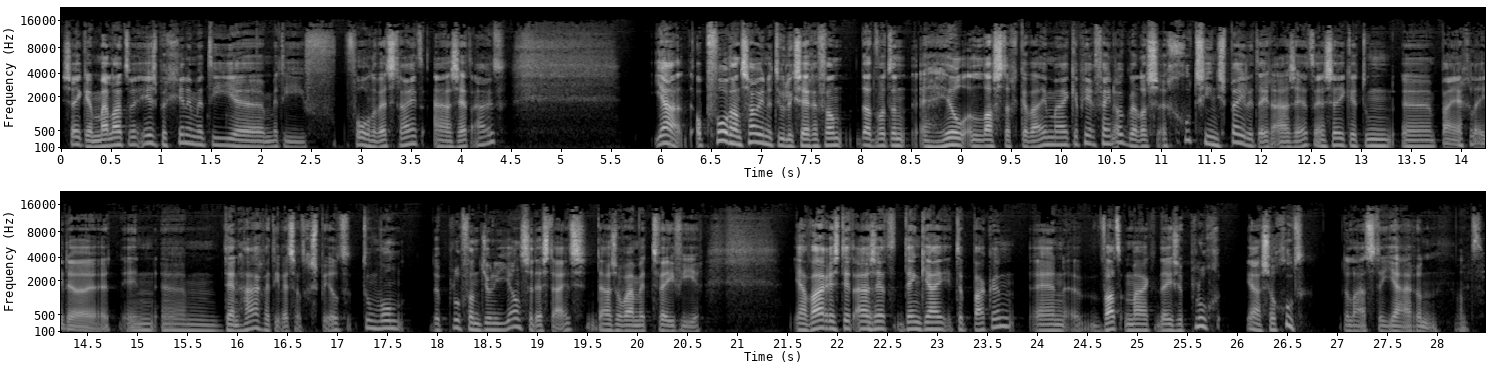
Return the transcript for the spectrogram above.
Zeker, maar laten we eerst beginnen met die, eh, met die volgende wedstrijd, AZ uit. Ja, op voorhand zou je natuurlijk zeggen van dat wordt een heel lastig karwei. Maar ik heb Heerenveen ook wel eens goed zien spelen tegen AZ. En zeker toen een paar jaar geleden in ehm, Den Haag werd die wedstrijd gespeeld. Toen won de ploeg van Johnny Jansen destijds, daar zo waar met 2-4. Ja, waar is dit AZ, denk jij, te pakken? En eh, wat maakt deze ploeg ja, zo goed de laatste jaren? Want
